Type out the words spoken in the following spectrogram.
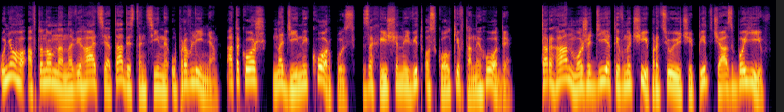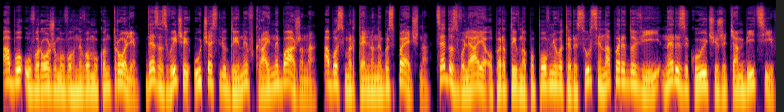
У нього автономна навігація та дистанційне управління, а також надійний корпус, захищений від осколків та негоди. Тарган може діяти вночі, працюючи під час боїв або у ворожому вогневому контролі, де зазвичай участь людини вкрай небажана або смертельно небезпечна. Це дозволяє оперативно поповнювати ресурси на передовій, не ризикуючи життям бійців.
